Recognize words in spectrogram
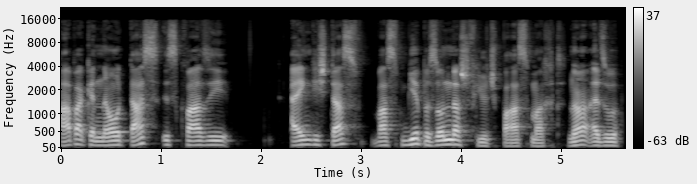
Aber genau das ist quasi eigentlich das, was mir besonders viel Spaß macht. Ne? Also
